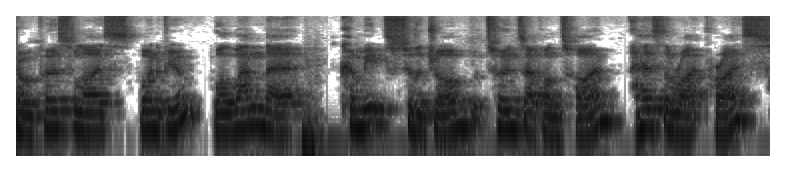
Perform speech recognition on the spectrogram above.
From a personalised point of view? Well, one that commits to the job, turns up on time, has the right price,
